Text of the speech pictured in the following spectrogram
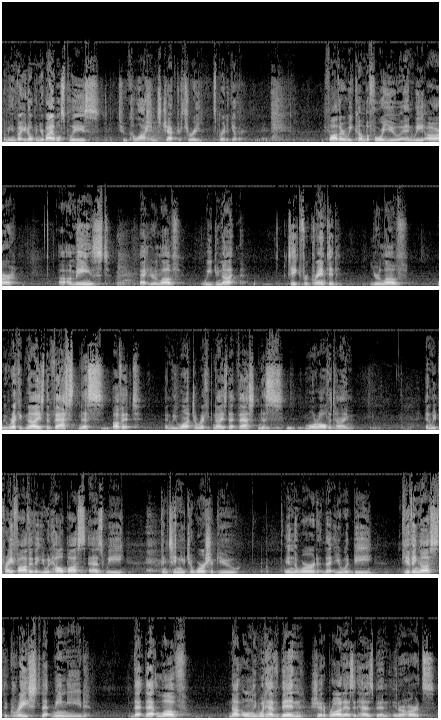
Let me invite you to open your Bibles, please, to Colossians chapter 3. Let's pray together. Father, we come before you and we are uh, amazed at your love. We do not take for granted your love. We recognize the vastness of it, and we want to recognize that vastness more all the time. And we pray, Father, that you would help us as we continue to worship you in the Word, that you would be giving us the grace that we need, that that love not only would have been shed abroad as it has been in our hearts,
